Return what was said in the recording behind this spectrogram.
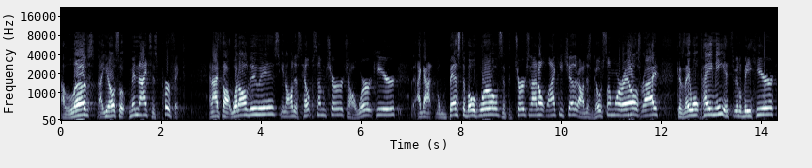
I love, you know, so midnights is perfect. And I thought, what I'll do is, you know, I'll just help some church. I'll work here. I got the best of both worlds. If the church and I don't like each other, I'll just go somewhere else, right? Because they won't pay me. It's, it'll be here.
